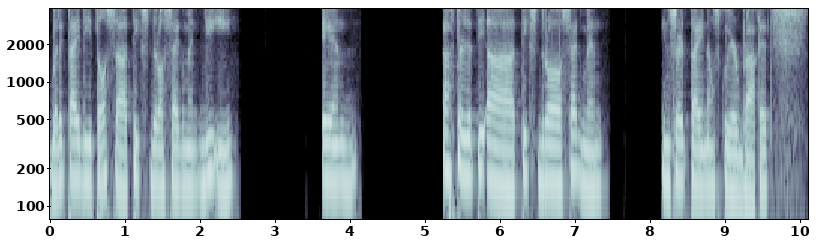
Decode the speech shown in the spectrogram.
balik tayo dito sa text draw segment DE and after the uh, text draw segment, insert tayo ng square brackets.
